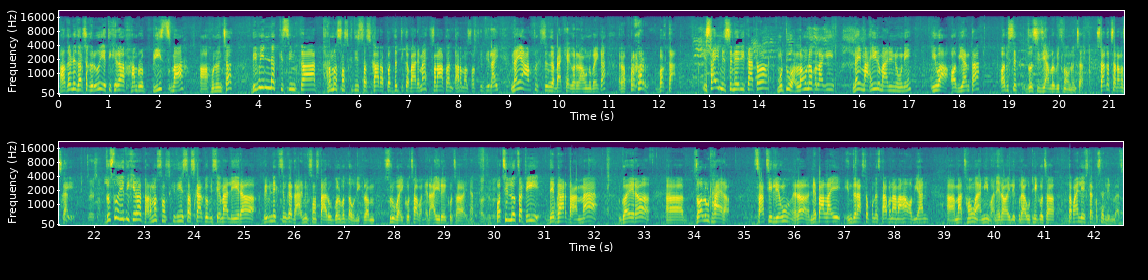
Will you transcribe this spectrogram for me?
आदरणीय दर्शकहरू यतिखेर हाम्रो बिचमा हुनुहुन्छ विभिन्न किसिमका धर्म संस्कृति संस्कार र पद्धतिका बारेमा सनातन धर्म संस्कृतिलाई नयाँ आफ्नो किसिमका व्याख्या गरेर आउनुभएका र प्रखर वक्ता इसाई मिसनरीका त मुटु हल्लाउनको लागि नै माहिर मानिनुहुने युवा अभियन्ता अभिषेक जोशीजी हाम्रो बिचमा हुनुहुन्छ। स्वागत छ नमस्कार। जस्तो यतिखेर धर्म संस्कृति संस्कारको विषयमा लिएर विभिन्न किसिमका धार्मिक संस्थाहरू गोलबद्ध हुने क्रम सुरु भएको छ भनेर आइरहेको छ होइन। पछिल्लोचोटि देवघाट धाममा गएर जल उठाएर साँची ल्याउँ र नेपाललाई हिन्दू राष्ट्र पुनस्थापना महाअभियानमा छौँ हामी भनेर अहिले कुरा उठेको छ। तपाईँले यसलाई कसरी लिनुभएको छ?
